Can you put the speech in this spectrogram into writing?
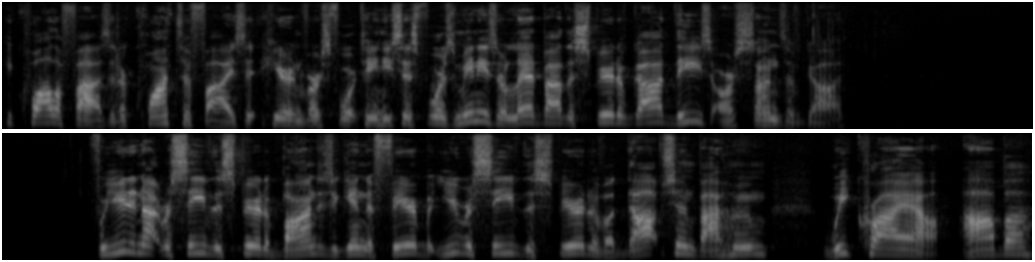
he qualifies it or quantifies it here in verse 14. He says, "For as many as are led by the Spirit of God, these are sons of God." For you did not receive the spirit of bondage again to fear, but you received the spirit of adoption by whom we cry out, Abba,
